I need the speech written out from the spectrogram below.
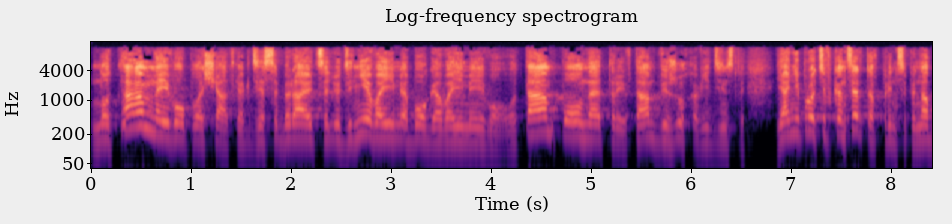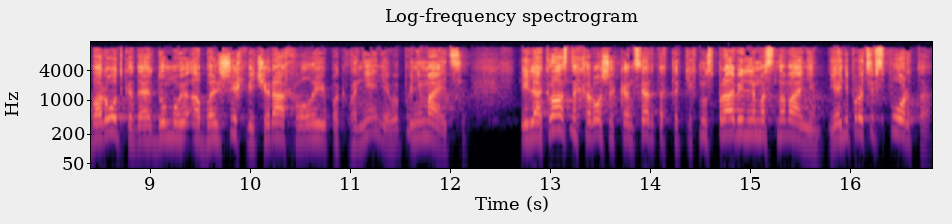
Но там, на его площадках, где собираются люди не во имя Бога, а во имя Его, вот там полный отрыв, там движуха в единстве. Я не против концертов, в принципе, наоборот, когда я думаю о больших вечерах хвалы и поклонения, вы понимаете. Или о классных, хороших концертах таких, ну, с правильным основанием. Я не против спорта.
